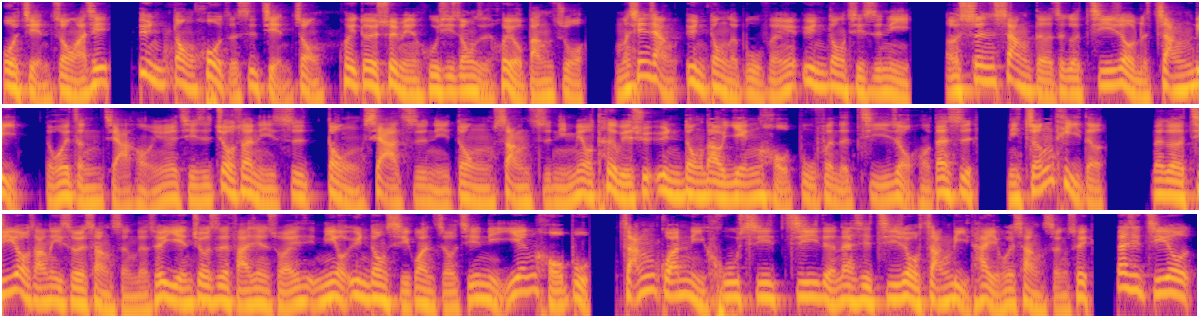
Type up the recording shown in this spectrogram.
或减重啊。其实运动或者是减重会对睡眠呼吸中止会有帮助。我们先讲运动的部分，因为运动其实你呃身上的这个肌肉的张力都会增加哈。因为其实就算你是动下肢，你动上肢，你没有特别去运动到咽喉部分的肌肉哈，但是你整体的那个肌肉张力是会上升的。所以研究是发现说，哎，你有运动习惯之后，其实你咽喉部。掌管你呼吸肌的那些肌肉张力，它也会上升，所以那些肌肉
